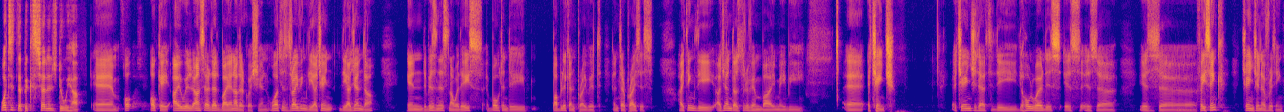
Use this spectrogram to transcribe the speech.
What is the biggest challenge do we have? Um, o- okay, I will answer that by another question. What is driving the, agen- the agenda in the business nowadays, both in the public and private enterprises? I think the agenda is driven by maybe uh, a change, a change that the, the whole world is is is uh, is uh, facing, change in everything,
